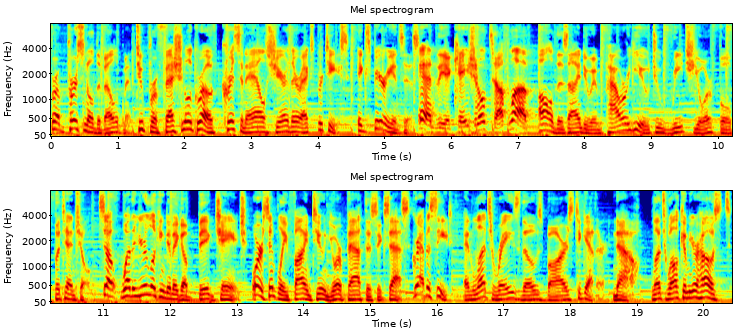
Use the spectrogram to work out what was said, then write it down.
From personal development to professional growth, Chris and Al share their expertise, experiences, and the occasional tough love, all designed to empower you to reach your full potential. So, whether you're looking to make a big change or simply fine tune your path to success, grab a seat and let's raise those bars together. Now, let's welcome your hosts,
